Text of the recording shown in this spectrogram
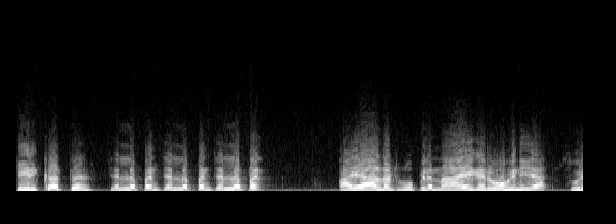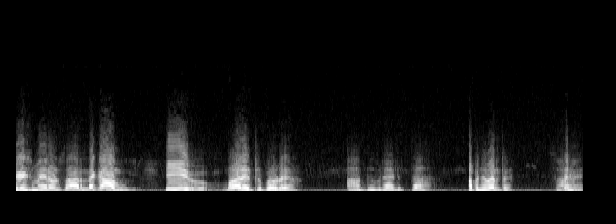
കീരിക്കാട്ട്? ചെല്ലപ്പൻ ചെല്ലപ്പൻ ചെല്ലപ്പൻ. അയാളുടെ ട്രൂപ്പിലെ നായക രോഹിണിയ സുരേഷ് മേനോൻ സാറിന്റെ കാമുകി. ഈ ബാലി ട്രിപ്പ് എവിടെയാ? അത് ഇവിടെ അടുത്താ. അപ്പൊ ഞാൻ വരട്ടെ. സാറേ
